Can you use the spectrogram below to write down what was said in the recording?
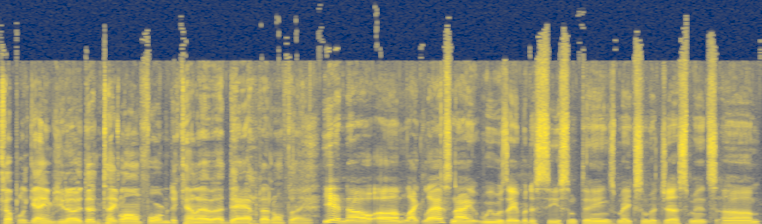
couple of games, you know, it doesn't take long for them to kind of adapt. I don't think. Yeah, no. Um, like last night, we was able to see some things, make some adjustments. Um,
